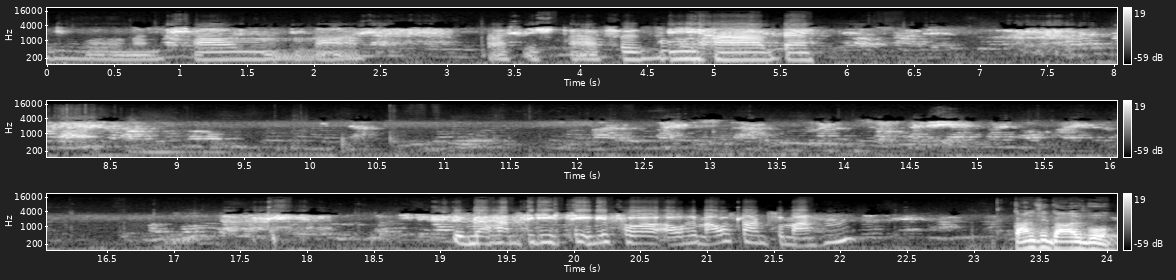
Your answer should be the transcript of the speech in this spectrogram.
So, dann schauen wir mal, was ich da für Sie habe. Haben Sie die Szene vor, auch im Ausland zu machen? Ganz egal wo.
